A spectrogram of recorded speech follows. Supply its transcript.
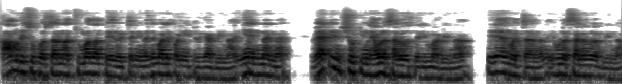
காமெடி சூப்பர் ஸ்டார் நான் சும்மா தான் பேர் வச்சேன் நீ நிஜமாலே பண்ணிட்டு இருக்க அப்படின்னா ஏன் என்னென்ன? வேட்டையின் ஷூட்டிங்ல எவ்வளோ செலவு தெரியுமா அப்படின்னா? தெரியாத மச்சான் இவ்வளோ செலவு அப்படின்னா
